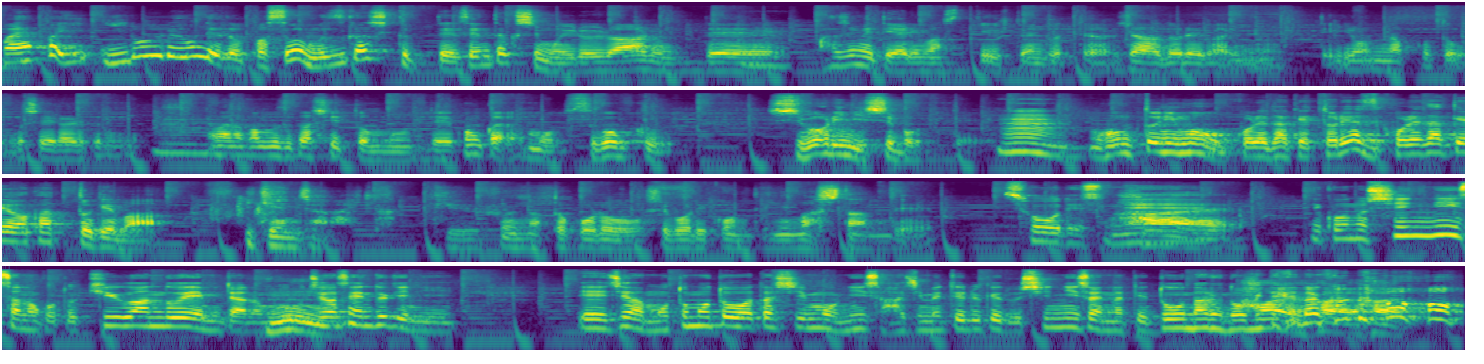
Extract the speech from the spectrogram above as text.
まあやっぱりいろいろ読んでるとやっぱすごい難しくって選択肢もいろいろあるんで、うん。初めてやりますっていう人にとってはじゃあどれがいいのっていろんなことを教えられてもうん。なかなか難しいと思うんで今回はもうすごく絞りに絞ってうん。もう本当にもうこれだけとりあえずこれだけ分かっとけばいけんじゃないかっていうふうなところを絞り込んでみましたんで、そうですね、はでこの新ニーサのこと Q&A みたいなのうん。も打ち合わせの時に、えーじゃあもともと私もうニーサ始めてるけど新ニーサになってどうなるの？みたいなこと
